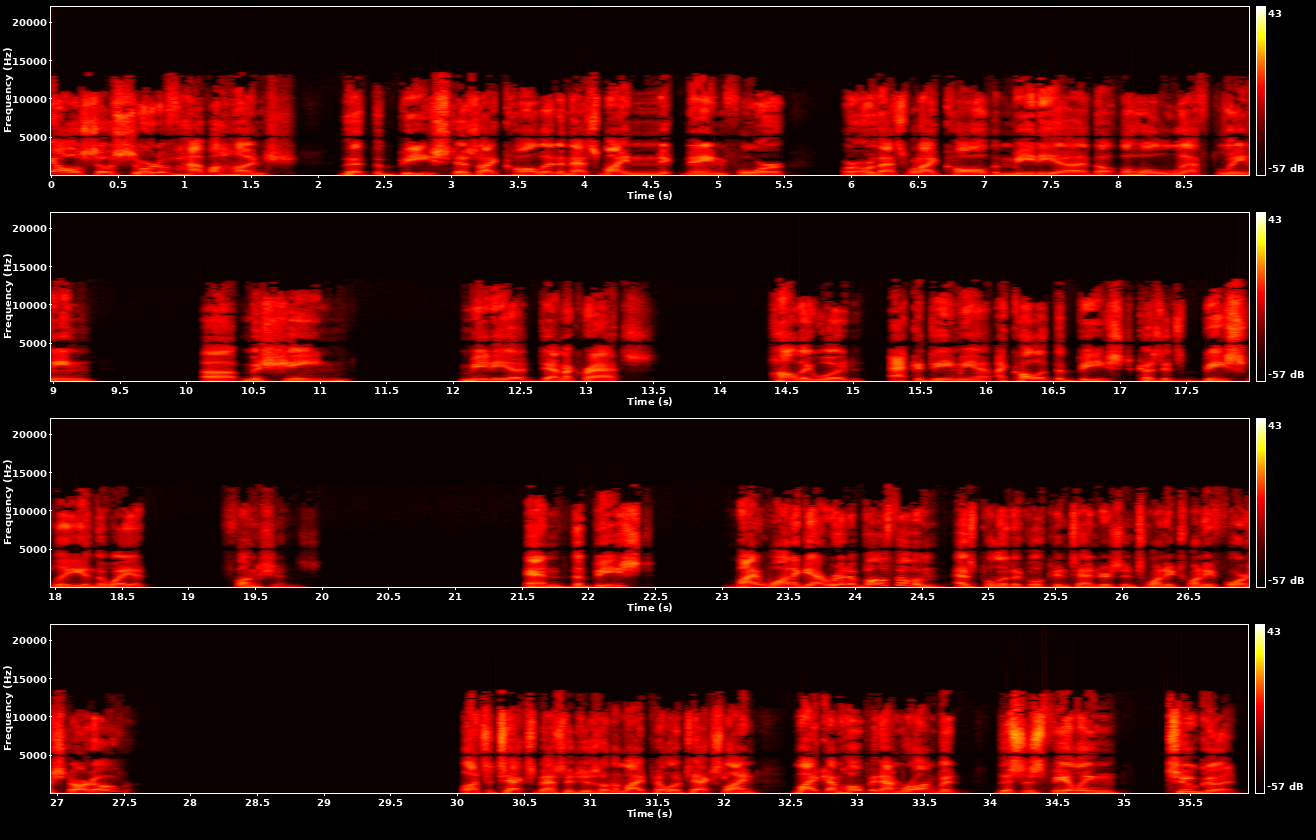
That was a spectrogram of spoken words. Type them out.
also sort of have a hunch that the beast, as I call it, and that's my nickname for, or, or that's what I call the media, the, the whole left leaning uh, machine, media, Democrats, Hollywood, academia. I call it the beast because it's beastly in the way it functions. And the beast might want to get rid of both of them as political contenders in 2024, start over. Lots of text messages on the My Pillow text line. Mike, I'm hoping I'm wrong, but this is feeling too good.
